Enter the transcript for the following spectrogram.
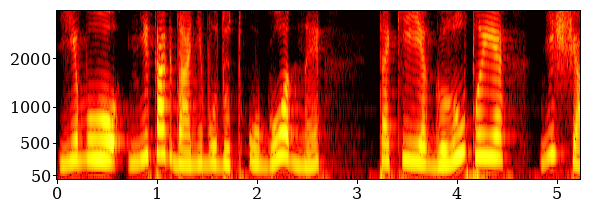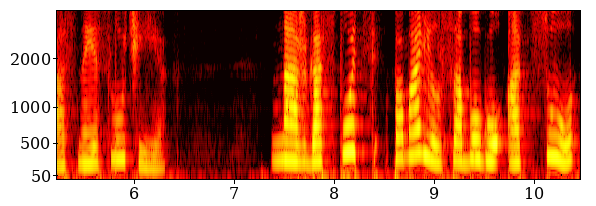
ему никогда не будут угодны такие глупые несчастные случаи. Наш Господь помолился Богу Отцу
